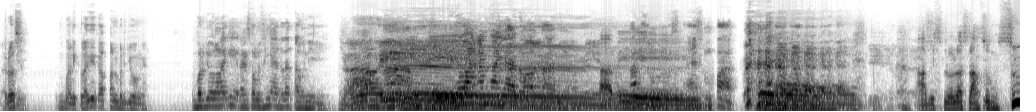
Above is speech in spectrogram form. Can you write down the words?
Terus balik lagi kapan berjuangnya? berjuang lagi resolusinya adalah tahun ini Yo. Oh, Iya. iya. doakan saya doakan Langsung lulus S4 Eh, Oh, gila. abis lulus langsung su.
